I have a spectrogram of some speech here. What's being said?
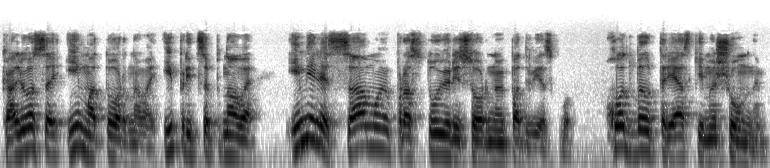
Колеса и моторного, и прицепного имели самую простую рессорную подвеску. Ход был тряским и шумным.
